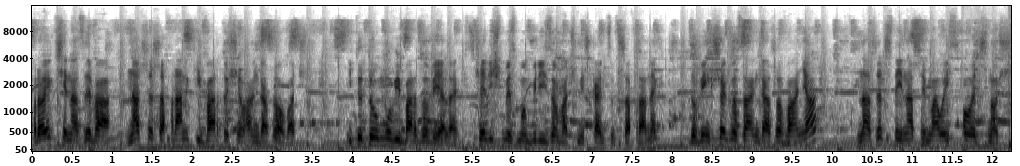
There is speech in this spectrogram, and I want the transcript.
Projekt się nazywa Nasze szafranki warto się angażować. I tytuł mówi bardzo wiele. Chcieliśmy zmobilizować mieszkańców szafranek do większego zaangażowania na rzecz tej naszej małej społeczności.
